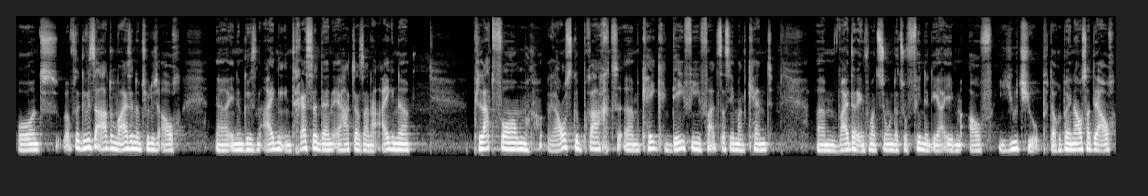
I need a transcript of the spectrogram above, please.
und auf eine gewisse Art und Weise natürlich auch äh, in einem gewissen Eigeninteresse, denn er hat ja seine eigene Plattform rausgebracht, ähm, Cake Davy, falls das jemand kennt. Ähm, weitere Informationen dazu findet ihr eben auf YouTube. Darüber hinaus hat er auch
